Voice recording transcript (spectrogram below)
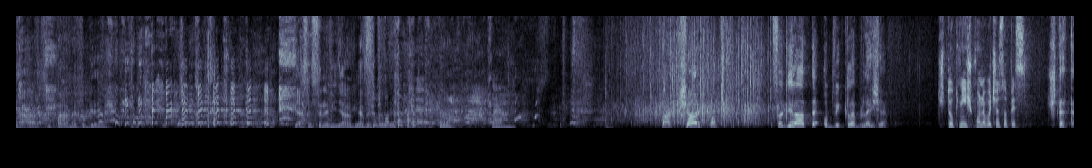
Já vypadám jako gay. Já jsem se neviděl. Já vypadám... No. Tak, Šárko, co děláte obvykle v leže? Čtu knížku nebo časopis. Čtete.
